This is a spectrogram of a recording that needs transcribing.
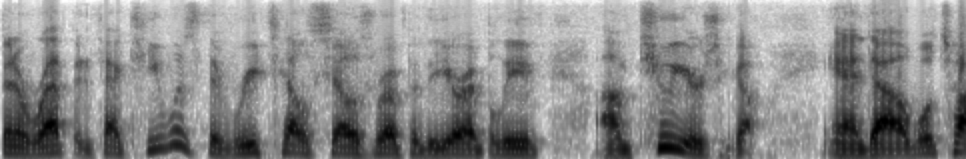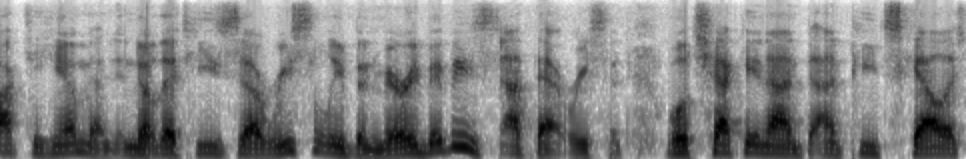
been a rep. In fact, he was the retail sales rep of the year, I believe, um, two years ago. And uh, we'll talk to him and know that he's uh, recently been married. Maybe it's not that recent. We'll check in on, on Pete Scalish,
